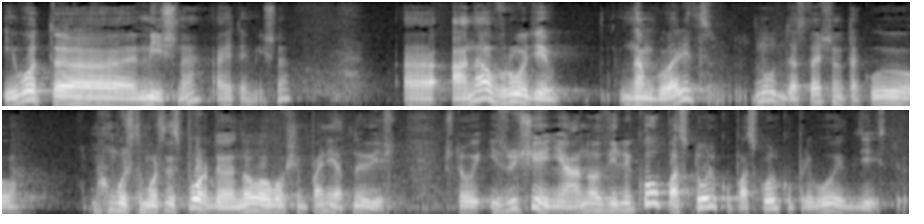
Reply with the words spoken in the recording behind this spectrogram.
И вот Мишна, а это Мишна, она вроде нам говорит, ну, достаточно такую, может, может и спорную, но, в общем, понятную вещь, что изучение, оно велико постольку, поскольку приводит к действию.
